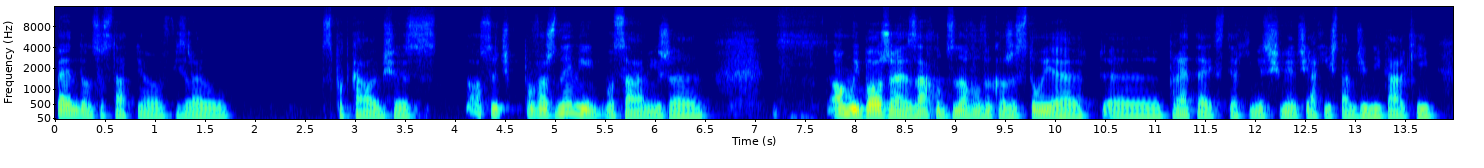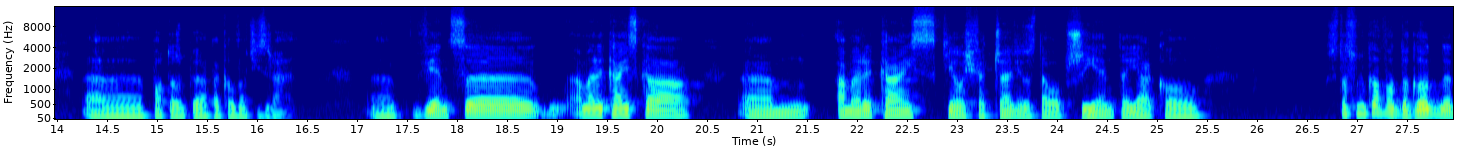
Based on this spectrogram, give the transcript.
będąc ostatnio w Izraelu spotkałem się z dosyć poważnymi głosami, że o mój Boże, Zachód znowu wykorzystuje e, pretekst, jakim jest śmierć jakiejś tam dziennikarki, e, po to, żeby atakować Izrael. E, więc amerykańska, amerykańskie oświadczenie zostało przyjęte jako stosunkowo dogodne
